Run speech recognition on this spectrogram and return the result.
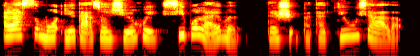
埃拉斯摩也打算学会希伯来文，但是把它丢下了。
